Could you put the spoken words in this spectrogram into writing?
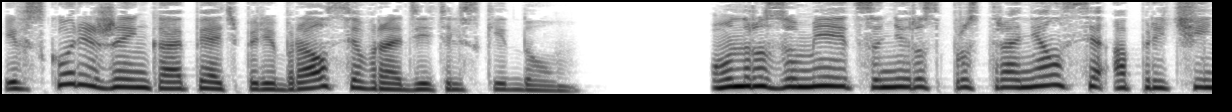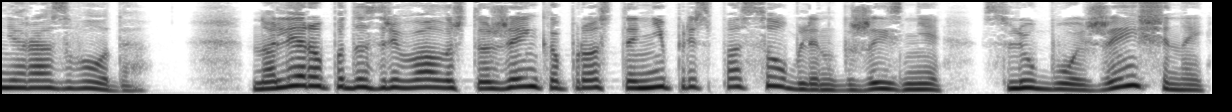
и вскоре Женька опять перебрался в родительский дом. Он, разумеется, не распространялся о причине развода. Но Лера подозревала, что Женька просто не приспособлен к жизни с любой женщиной,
